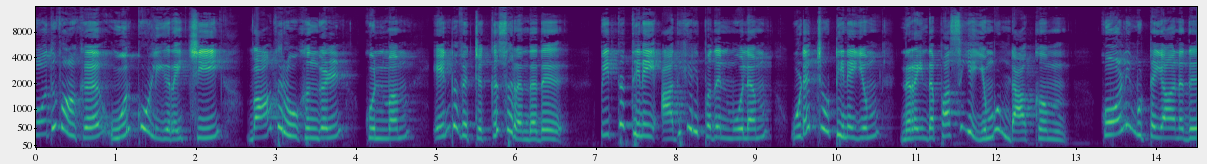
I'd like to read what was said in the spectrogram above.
பொதுவாக ஊர்கோழி இறைச்சி வாதரோகங்கள் குன்மம் என்பவற்றுக்கு சிறந்தது. பித்தத்தினை அதிகரிப்பதன் மூலம் உடற்றூட்டினையும் நிறைந்த பசியையும் உண்டாக்கும். கோழி முட்டையானது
